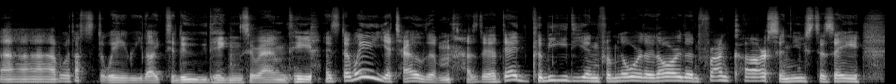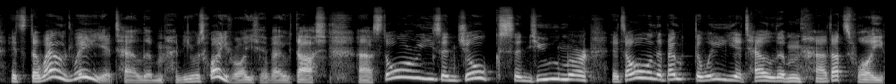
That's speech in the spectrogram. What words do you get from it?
Uh, but that's the way we like to do things around here. It's the way you tell them. As the dead comedian from Northern Ireland, Frank Carson, used to say, it's the wild way you tell them. And he was quite right about that. Uh, stories and jokes and humour, it's all about the way you tell them. Uh, that's why,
